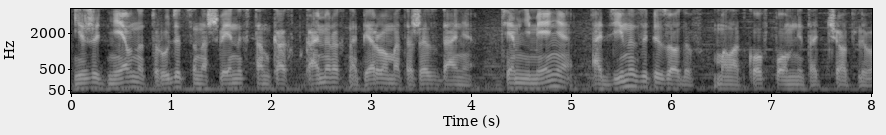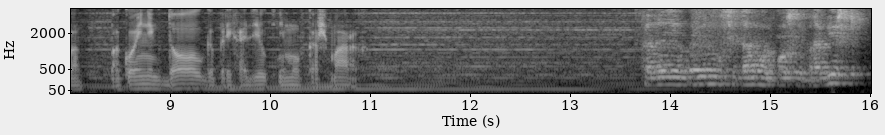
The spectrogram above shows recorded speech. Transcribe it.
ежедневно трудятся на швейных станках в камерах на первом этаже здания. Тем не менее, один из эпизодов Молотков помнит отчетливо. Покойник долго приходил к нему в кошмарах. Когда я вернулся домой после пробежки,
